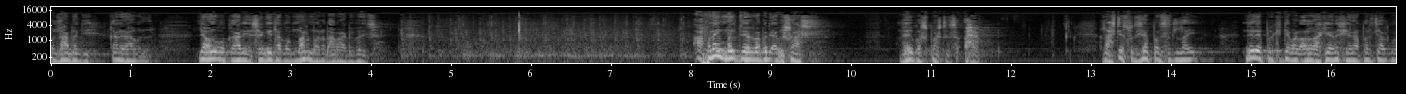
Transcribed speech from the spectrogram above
प्रधानमन्त्री कार्यालय ल्याउनुको कार्य संहिताको मर्म र भावना विपरीत छ आफ्नै मन्त्रीहरूमा पनि अविश्वास रहेको स्पष्ट छ राष्ट्रिय सुरक्षा परिषदलाई निर्णय प्रक्रियाबाट राखेर सेना परिचालको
